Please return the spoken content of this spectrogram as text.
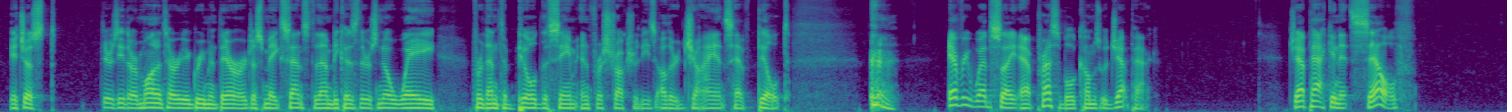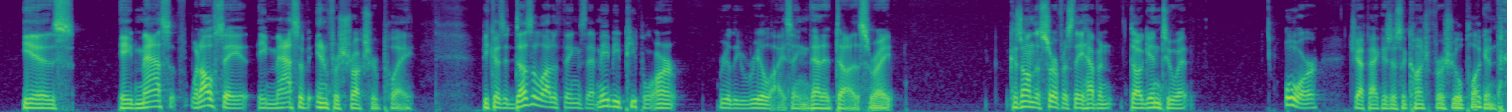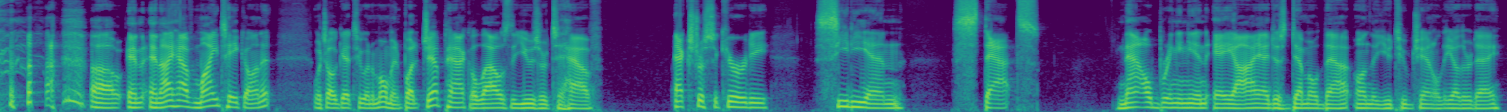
it just there's either a monetary agreement there or it just makes sense to them because there's no way for them to build the same infrastructure these other giants have built. Every website at Pressable comes with Jetpack. Jetpack in itself is a massive, what I'll say, a massive infrastructure play because it does a lot of things that maybe people aren't really realizing that it does, right? Because on the surface they haven't dug into it, or Jetpack is just a controversial plugin. uh, and and I have my take on it, which I'll get to in a moment. But Jetpack allows the user to have extra security, CDN, stats. Now bringing in AI, I just demoed that on the YouTube channel the other day.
